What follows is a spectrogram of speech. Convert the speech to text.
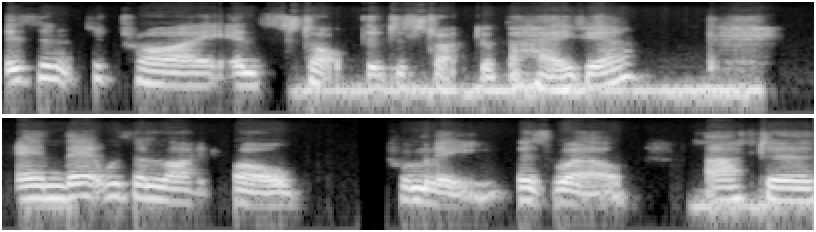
isn't to try and stop the destructive behavior. And that was a light bulb for me as well after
